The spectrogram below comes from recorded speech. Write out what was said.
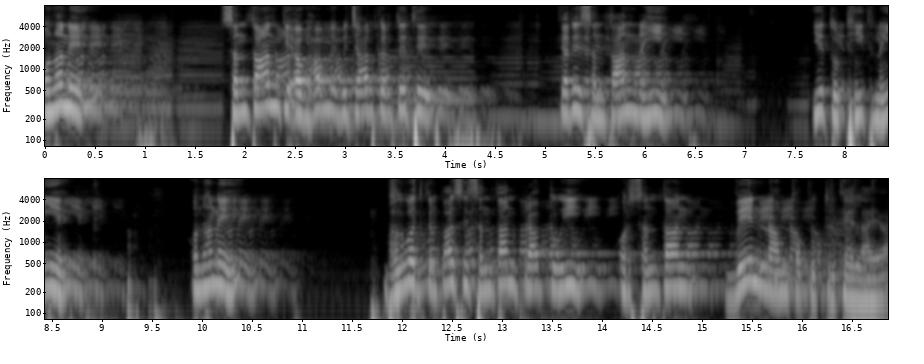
उन्होंने संतान के अभाव में विचार करते थे, कि अरे संतान नहीं, ये तो ठीक नहीं है। उन्होंने भगवत कृपा से संतान प्राप्त हुई और संतान वेन नाम का पुत्र कहलाया।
